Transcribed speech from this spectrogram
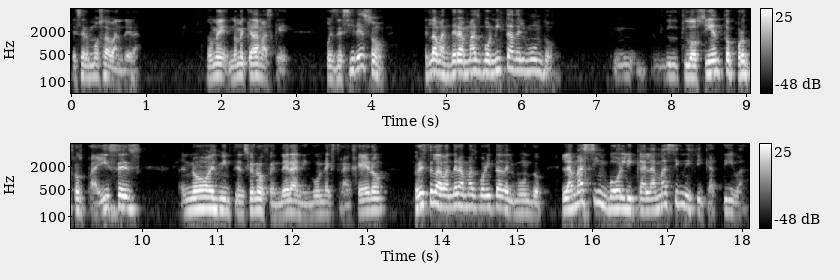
esa hermosa bandera. No me, no me queda más que, pues decir eso, es la bandera más bonita del mundo. Lo siento por otros países, no es mi intención ofender a ningún extranjero, pero esta es la bandera más bonita del mundo la más simbólica, la más significativa.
